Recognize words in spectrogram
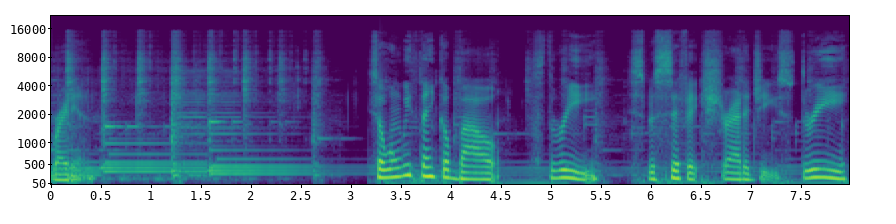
right in. So, when we think about three specific strategies, three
